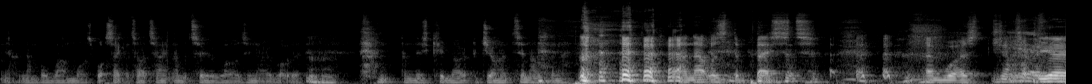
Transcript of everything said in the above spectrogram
you know, number one was what sank the Titanic. Number two was you know what, the, Uh-huh. and this kid wrote a giant tin opener, and that was the best and worst. You know, Yeah,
